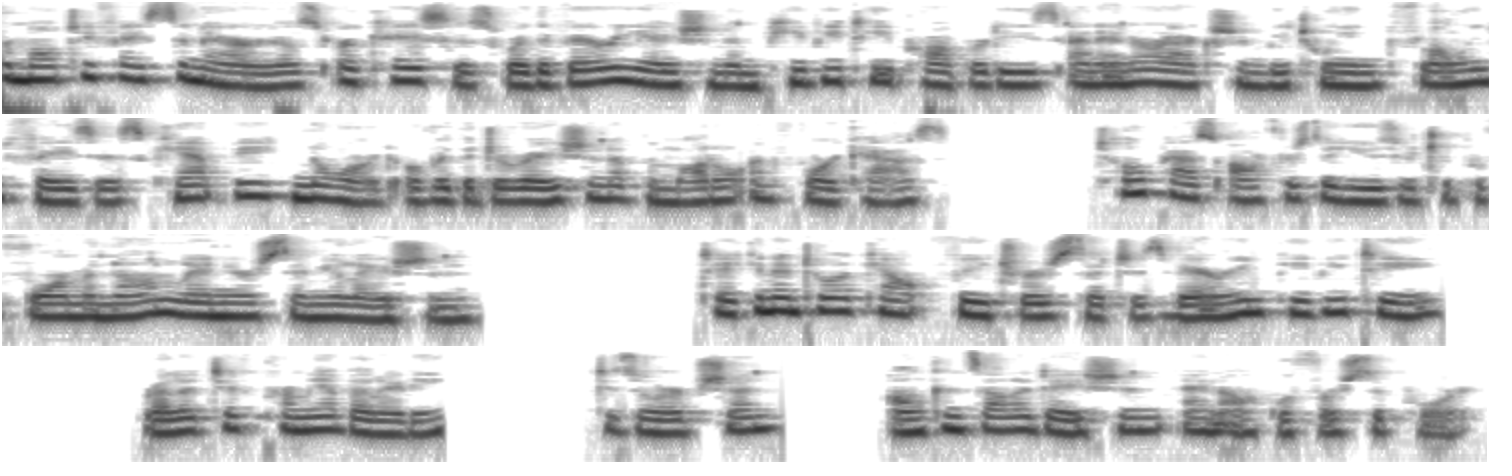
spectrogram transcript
For multi-phase scenarios or cases where the variation in PVT properties and interaction between flowing phases can't be ignored over the duration of the model and forecast, Topaze offers the user to perform a nonlinear simulation, taking into account features such as varying PVT, relative permeability, desorption, on-consolidation, and aquifer support.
